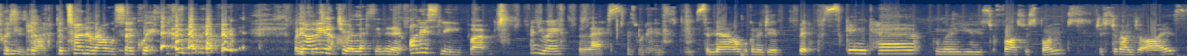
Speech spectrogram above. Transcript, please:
Twenty. The, life. the turnaround was so quick. But You know it's what to teach you a lesson in it. Honestly, but anyway, Bless. Is what it is. So now we're going to do a bit of skincare. I'm going to use Fast Response just around your eyes.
